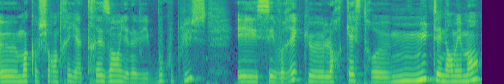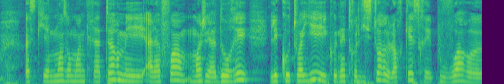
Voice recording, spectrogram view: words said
Euh, moi, quand je suis rentrée il y a 13 ans, il y en avait beaucoup plus. Et c'est vrai que l'orchestre euh, mute énormément parce qu'il y a de moins en moins de créateurs, mais à la fois, moi, j'ai adoré les côtoyer et connaître l'histoire de l'orchestre et pouvoir euh,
